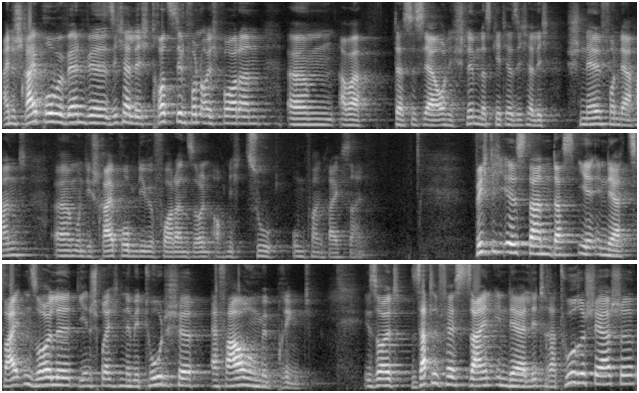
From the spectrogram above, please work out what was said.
Eine Schreibprobe werden wir sicherlich trotzdem von euch fordern, ähm, aber das ist ja auch nicht schlimm, das geht ja sicherlich schnell von der Hand ähm, und die Schreibproben, die wir fordern, sollen auch nicht zu umfangreich sein. Wichtig ist dann, dass ihr in der zweiten Säule die entsprechende methodische Erfahrung mitbringt. Ihr sollt sattelfest sein in der Literaturrecherche.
